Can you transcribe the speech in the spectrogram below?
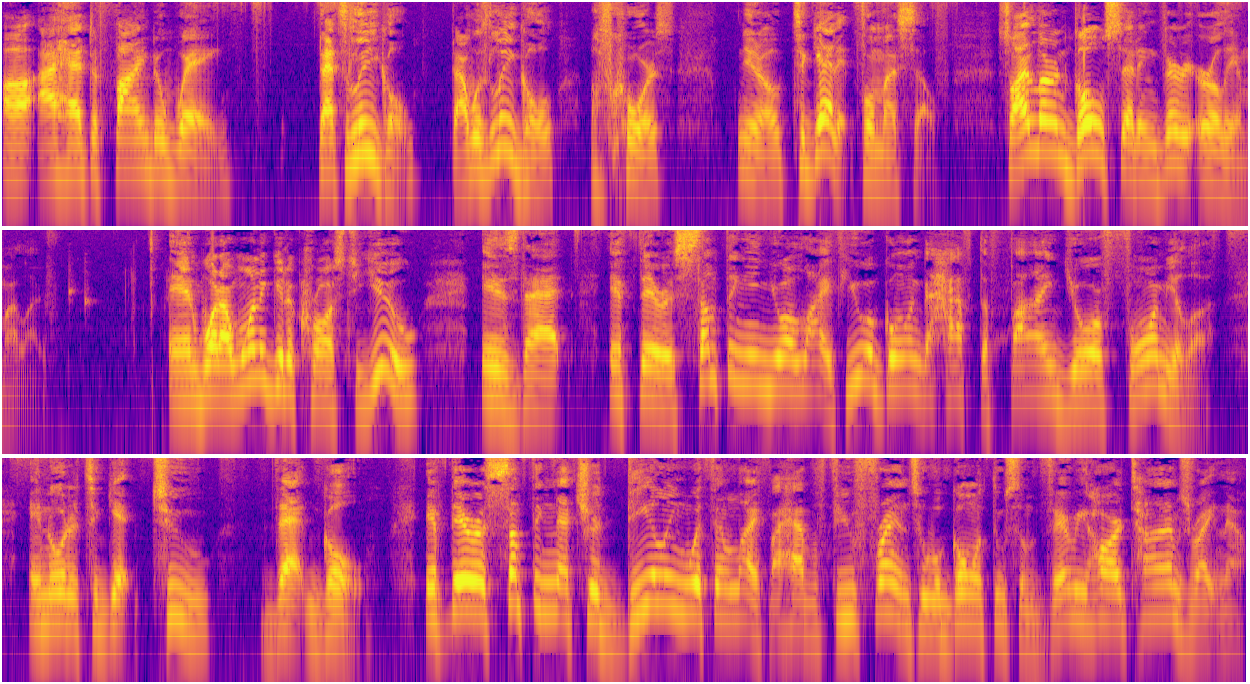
uh, I had to find a way that's legal. That was legal, of course, you know, to get it for myself. So I learned goal setting very early in my life. And what I want to get across to you is that if there is something in your life, you are going to have to find your formula in order to get to that goal. If there is something that you're dealing with in life, I have a few friends who are going through some very hard times right now.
